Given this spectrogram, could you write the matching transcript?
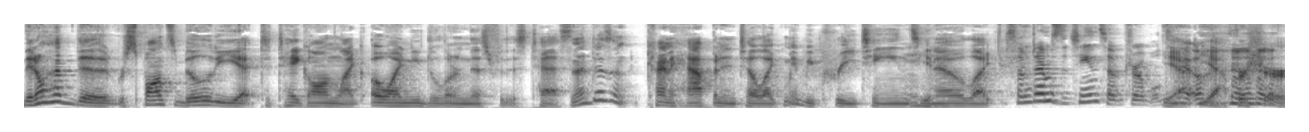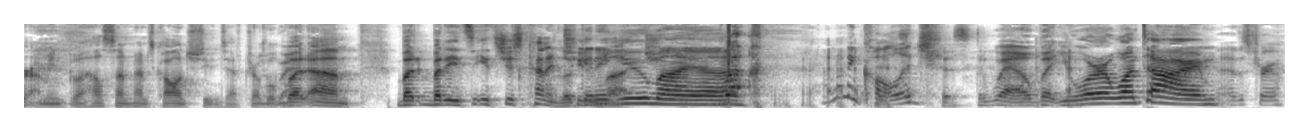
They don't have the responsibility yet to take on like, oh, I need to learn this for this test, and that doesn't kind of happen until like maybe preteens. You Mhm. know, like sometimes the teens have trouble too. yeah, yeah, for sure. I mean, well, hell, sometimes college students have trouble, Right. but um, but but it's it's just kind of Looking too at much. you, Maya. Well, I'm not in college. Just, well, but you were at one time. That's true.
